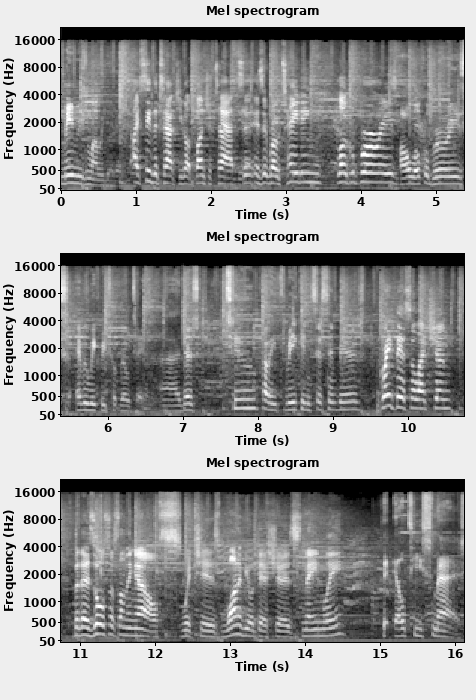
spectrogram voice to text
main reason why we did it. I see the taps, you got a bunch of taps. Is it rotating local breweries? All local breweries, every week we rotating. Uh, there's two, probably three consistent beers. Great beer selection, but there's also something else, which is one of your dishes, namely, The LT Smash.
